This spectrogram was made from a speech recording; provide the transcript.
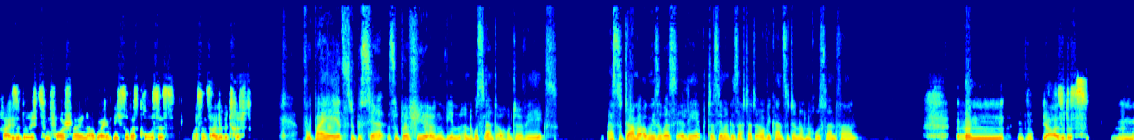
Reisebericht zum Vorschein, aber eben nicht so was Großes, was uns alle betrifft. Wobei jetzt, du bist ja super viel irgendwie in, in Russland auch unterwegs. Hast du da mal irgendwie sowas erlebt, dass jemand gesagt hat, oh, wie kannst du denn noch nach Russland fahren? Ähm, ja, also das, ähm,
